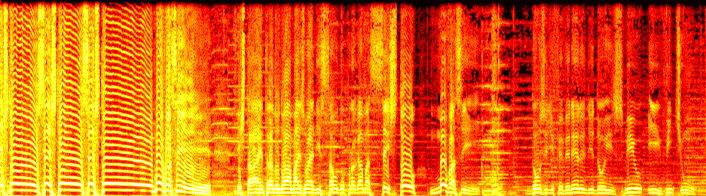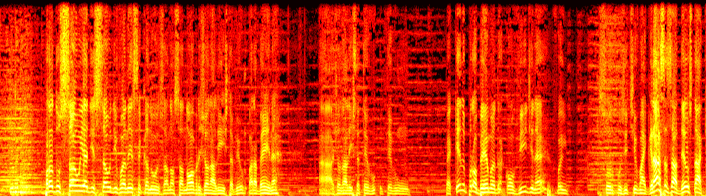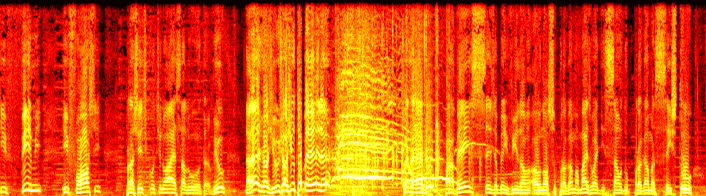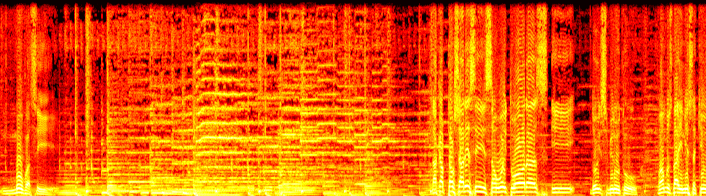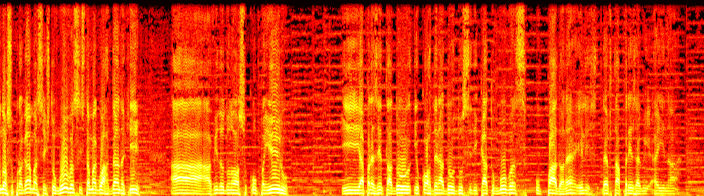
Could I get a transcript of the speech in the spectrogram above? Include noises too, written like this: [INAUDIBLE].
Sextou, sextou, sextou, mova-se! Está entrando no ar mais uma edição do programa Sextou, mova-se! 12 de fevereiro de 2021. Produção e edição de Vanessa Canuso, a nossa nobre jornalista, viu? Parabéns, né? A jornalista teve, teve um pequeno problema da Covid, né? Foi soro positivo, mas graças a Deus está aqui firme forte pra gente continuar essa luta, viu? Tá né, Jorginho? O Jorginho também, né? Pois é, viu? Parabéns, seja bem-vindo ao, ao, nosso programa, mais uma edição do programa Sextou Mova-se. Na capital cearense são 8 horas e 2 minutos. Vamos dar início aqui ao nosso programa Sextou Mova-se. Estamos aguardando aqui a, a vida do nosso companheiro e apresentador e coordenador do sindicato Movas, o Pádua, né? Ele deve estar preso aí, aí na,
